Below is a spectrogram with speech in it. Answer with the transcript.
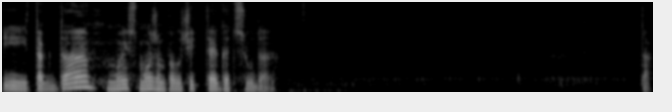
И тогда мы сможем получить тег отсюда. Так,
